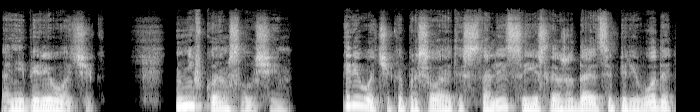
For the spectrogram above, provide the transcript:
«А не переводчик». «Ни в коем случае. Переводчика присылают из столицы, если ожидаются переводы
